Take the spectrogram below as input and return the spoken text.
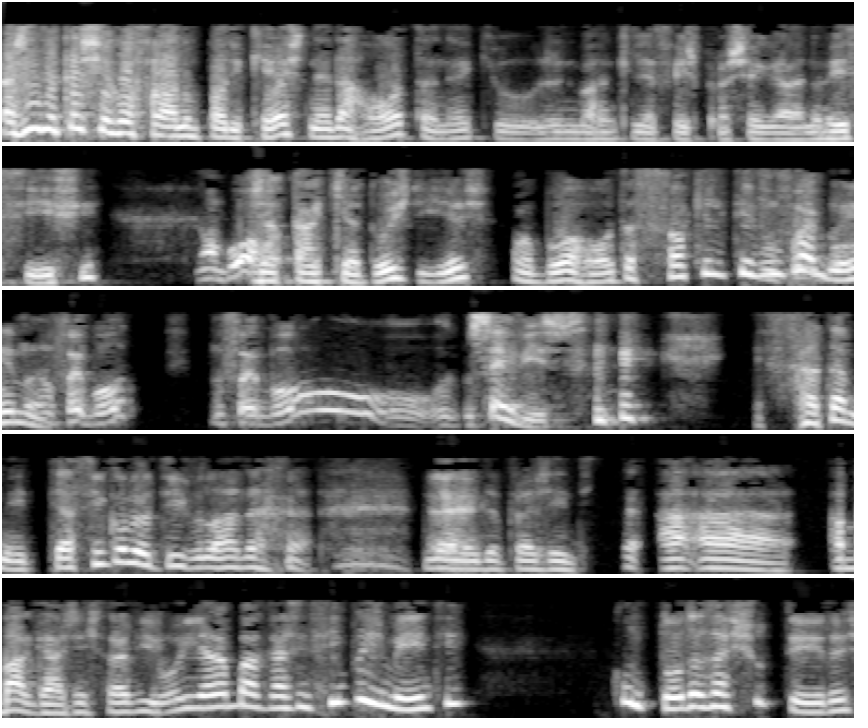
a gente até chegou a falar no podcast né, da rota né, que o Júnior Barranquilha fez para chegar no Recife. Já está aqui há dois dias, uma boa rota, só que ele teve não um problema. não foi bom, não foi bom o, o serviço. Exatamente. Assim como eu tive lá na, na é. ida pra gente. A, a, a bagagem extraviou e era bagagem simplesmente com todas as chuteiras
